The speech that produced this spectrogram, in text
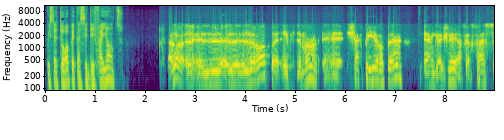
que cette Europe est assez défaillante? Alors, l'Europe, évidemment, chaque pays européen est engagé à faire face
